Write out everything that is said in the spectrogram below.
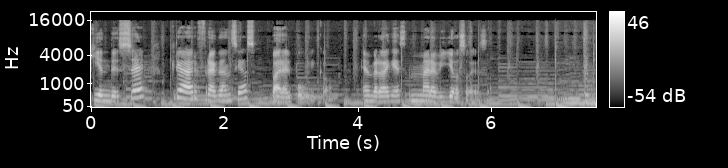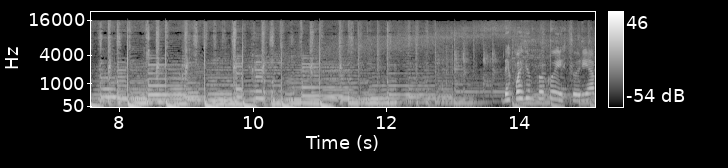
quien desee crear fragancias para el público. En verdad que es maravilloso eso. Después de un poco de historia,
